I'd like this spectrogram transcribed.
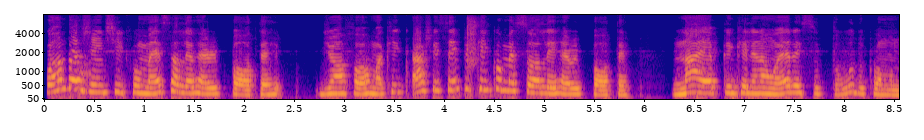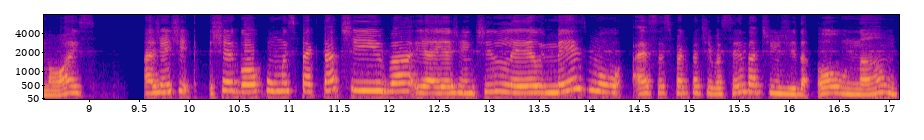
quando a gente começa a ler o Harry Potter de uma forma que acho que sempre quem começou a ler Harry Potter na época em que ele não era isso tudo, como nós, a gente chegou com uma expectativa e aí a gente leu, e mesmo essa expectativa sendo atingida ou não,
